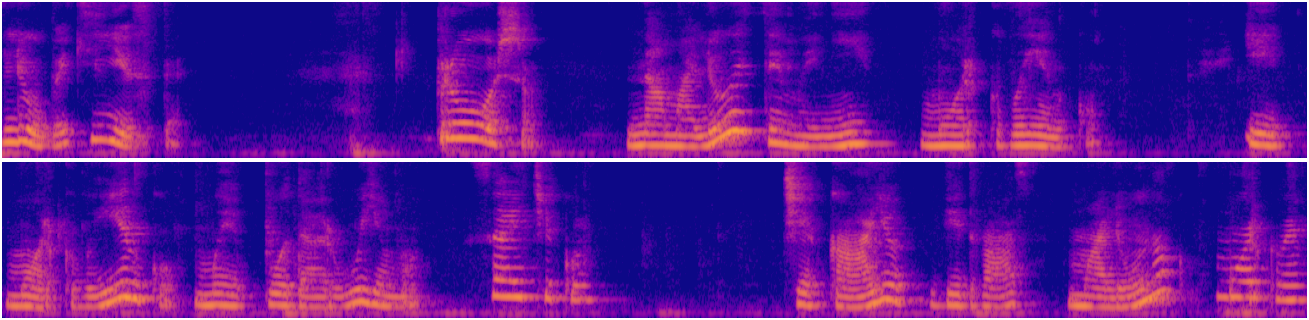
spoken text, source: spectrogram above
любить їсти? Прошу, намалюйте мені морквинку. І морквинку ми подаруємо зайчику. Чекаю від вас малюнок моркви.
